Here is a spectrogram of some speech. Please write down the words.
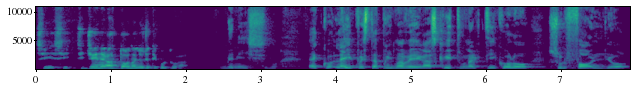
si, si, si genera attorno agli oggetti culturali. Benissimo. Ecco, lei questa primavera ha scritto un articolo sul foglio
